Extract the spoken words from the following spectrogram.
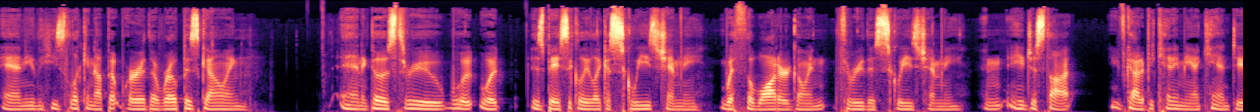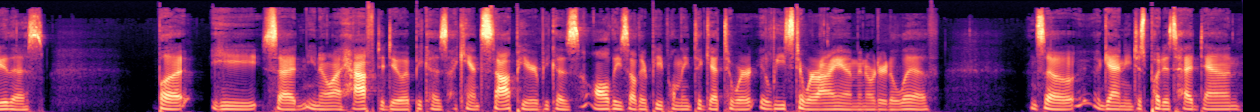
and he, he's looking up at where the rope is going. And it goes through what, what is basically like a squeeze chimney with the water going through this squeeze chimney. And he just thought, You've got to be kidding me. I can't do this. But he said, You know, I have to do it because I can't stop here because all these other people need to get to where, at least to where I am in order to live. And so, again, he just put his head down,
